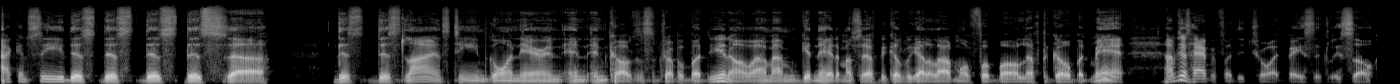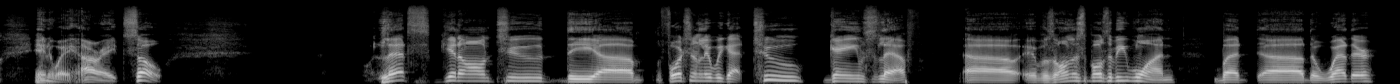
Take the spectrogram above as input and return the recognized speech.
I can see this this this this uh, this this Lions team going there and, and and causing some trouble. But you know, I'm I'm getting ahead of myself because we got a lot more football left to go. But man, I'm just happy for Detroit, basically. So anyway, all right. So let's get on to the. Uh, fortunately, we got two games left. Uh, it was only supposed to be one, but uh, the weather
